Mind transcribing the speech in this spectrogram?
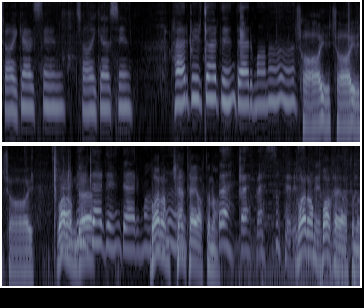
Çay gəlsin, çay gəlsin. Hər bir dərdin dərmanı. Çay, çay, çay. Hər Varam bir da, dərdin dərmanı. varam kənd həyatına. Bəh, bəh, bəh, super. Varam bağ həyatına.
